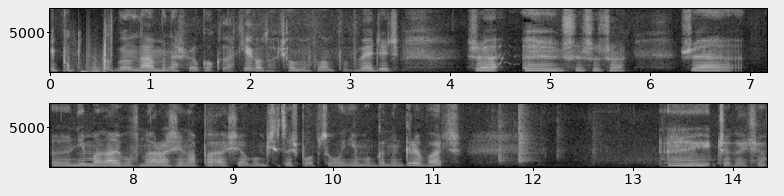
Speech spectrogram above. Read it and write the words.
I póki tak oglądamy naszego klakiego, to chciałbym wam powiedzieć, że, yy, że, że, że, że yy, nie ma live'ów na razie na PS-ie, bo mi się coś popsuło i nie mogę nagrywać. Yy, czekajcie.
